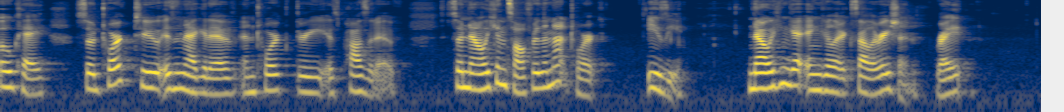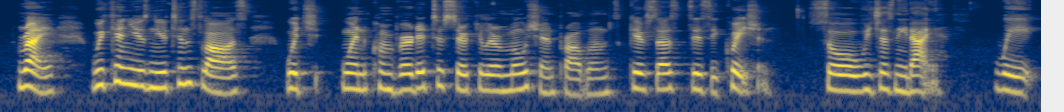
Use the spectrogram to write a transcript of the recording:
Okay, so torque 2 is negative and torque 3 is positive. So now we can solve for the net torque. Easy. Now we can get angular acceleration, right? Right. We can use Newton's laws, which when converted to circular motion problems gives us this equation. So we just need I. Wait,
